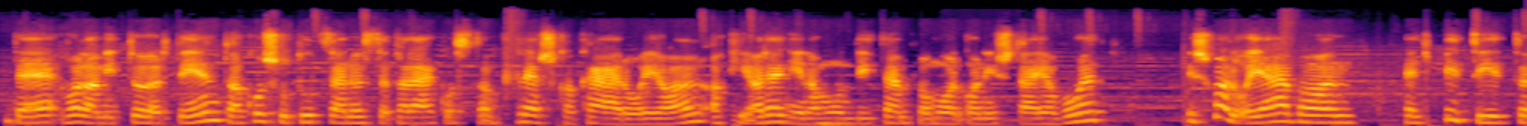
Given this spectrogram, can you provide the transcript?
de valami történt. A Kossuth utcán összetalálkoztam Kreska Károlyjal, aki a Regina Mundi templom organistája volt, és valójában egy picit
